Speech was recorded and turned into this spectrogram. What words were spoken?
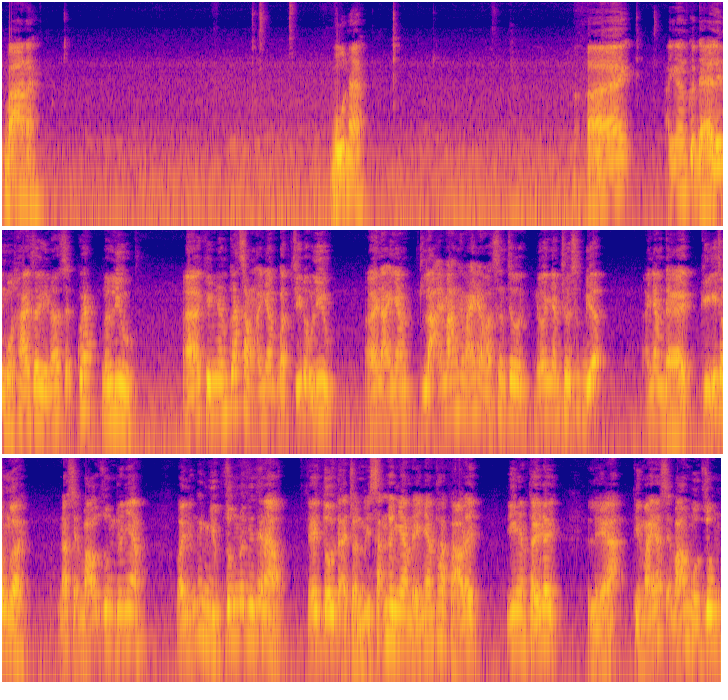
Ba này. Bốn này. Đấy anh em cứ để lên một hai giây nó sẽ quét nó lưu. Đấy, khi anh em quét xong anh em bật chế độ lưu. Đấy là anh em lại mang cái máy này vào sân chơi. Nếu anh em chơi sóc đĩa anh em để kỹ trong người nó sẽ báo rung cho anh em. Và những cái nhịp rung nó như thế nào? Đây tôi đã chuẩn bị sẵn cho anh em để anh em tham khảo đây. Như anh em thấy đây lẻ thì máy nó sẽ báo một rung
